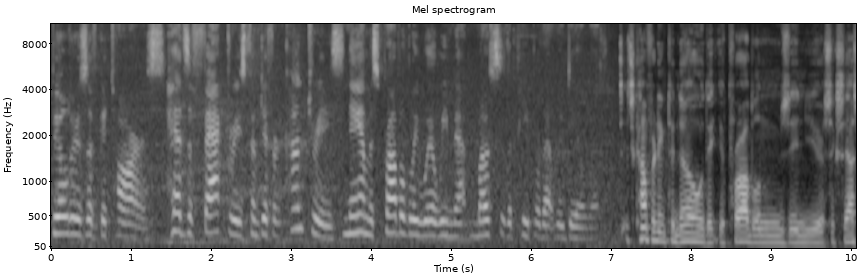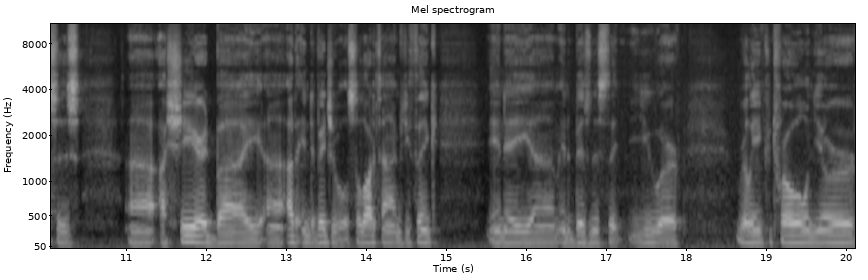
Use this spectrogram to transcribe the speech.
builders of guitars, heads of factories from different countries. NAMM is probably where we met most of the people that we deal with. It's comforting to know that your problems and your successes uh, are shared by uh, other individuals. A lot of times you think in a, um, in a business that you are really in control and you're,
